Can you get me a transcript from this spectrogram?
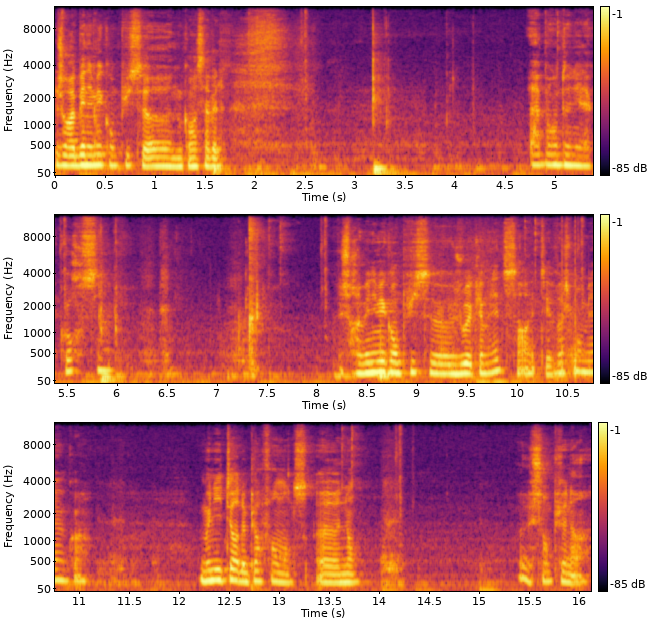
J'aurais bien aimé qu'on puisse... euh, comment ça s'appelle? Abandonner la course. J'aurais bien aimé qu'on puisse jouer avec la manette, ça aurait été vachement bien, quoi. Moniteur de performance. Euh, non. Euh, championnat.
